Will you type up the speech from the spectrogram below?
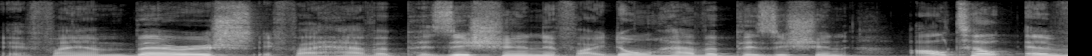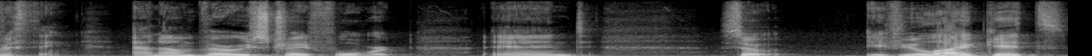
if I am bearish, if I have a position, if I don't have a position, I'll tell everything. And I'm very straightforward. And so if you like it,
